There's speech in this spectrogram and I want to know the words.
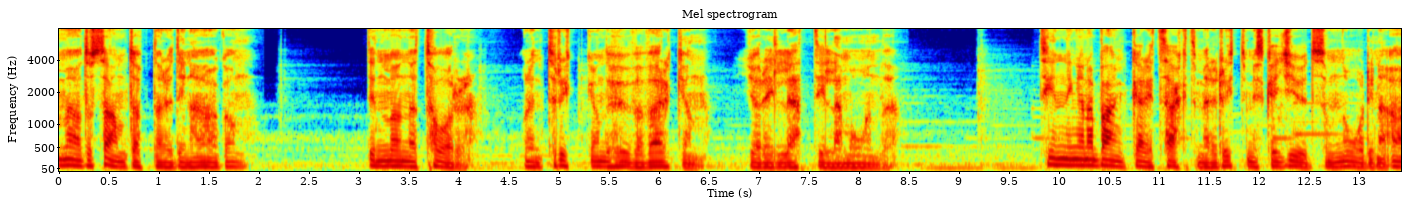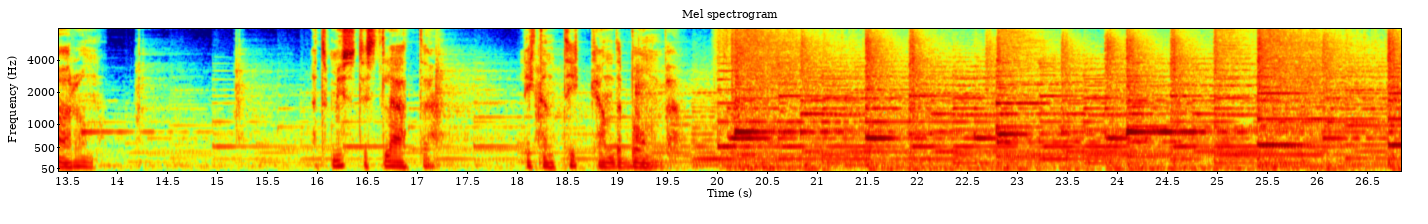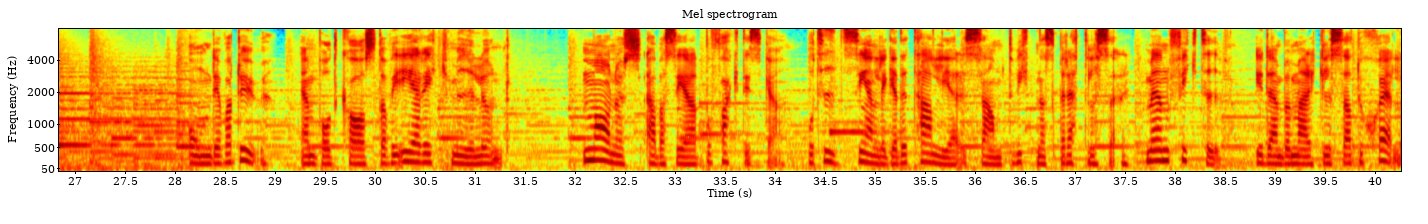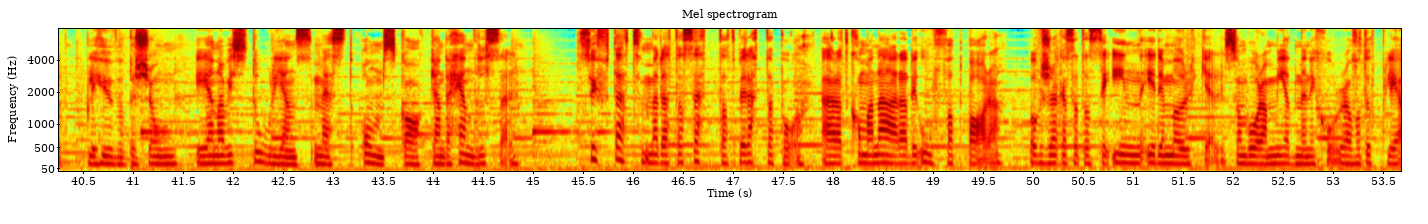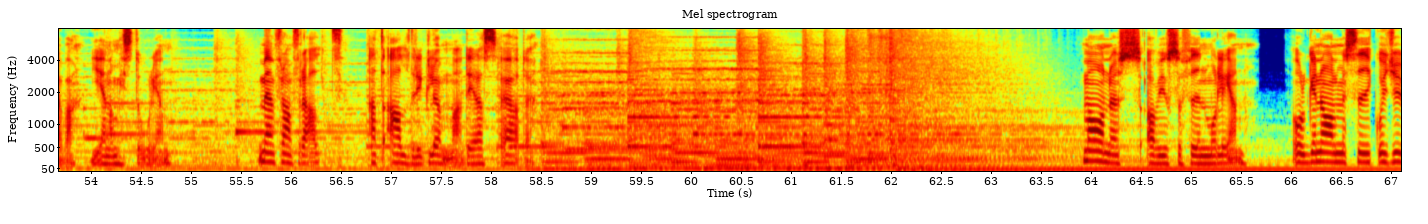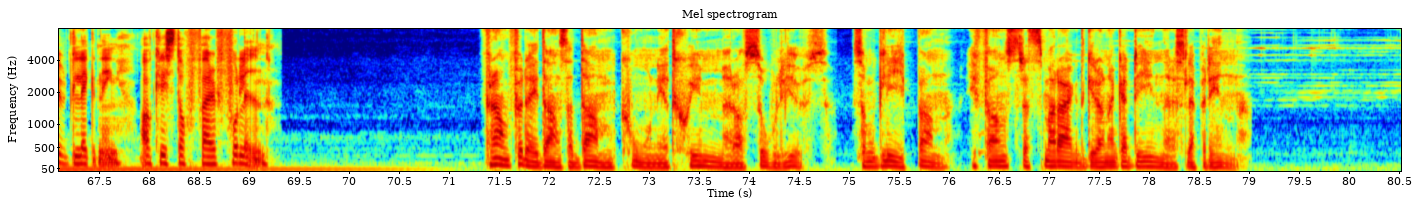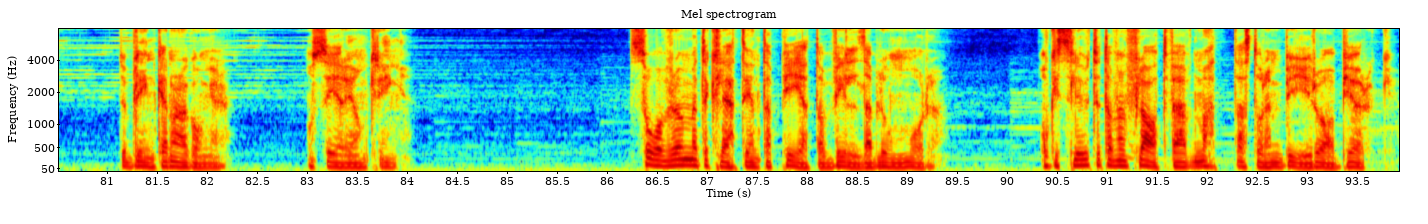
Mödosamt öppnar du dina ögon. Din mun är torr och den tryckande huvudvärken gör dig lätt illamående. Tinningarna bankar i takt med det rytmiska ljud som når dina öron. Ett mystiskt läte, likt en tickande bomb. Om det var du, en podcast av Erik Myrlund. Manus är baserad på faktiska och tidsenliga detaljer samt vittnesberättelser, men fiktiv i den bemärkelse att du själv blir huvudperson i en av historiens mest omskakande händelser. Syftet med detta sätt att berätta på är att komma nära det ofattbara och försöka sätta sig in i det mörker som våra medmänniskor har fått uppleva genom historien. Men framför allt att aldrig glömma deras öde. Manus av Josefin Måhlén. Originalmusik och ljudläggning av Kristoffer Folin. Framför dig dansar dammkorn i ett skimmer av solljus som glipan i fönstrets smaragdgröna gardiner släpper in. Du blinkar några gånger och ser dig omkring. Sovrummet är klätt i en tapet av vilda blommor och i slutet av en flatvävd matta står en byrå av björk.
